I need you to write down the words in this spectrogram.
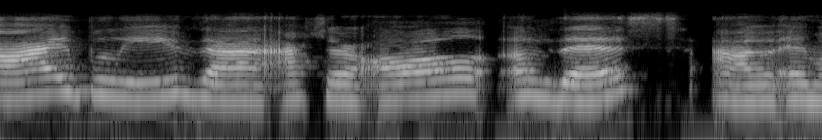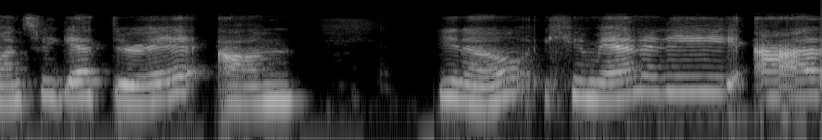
I believe that after all of this, um, and once we get through it, um, you know, humanity uh,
